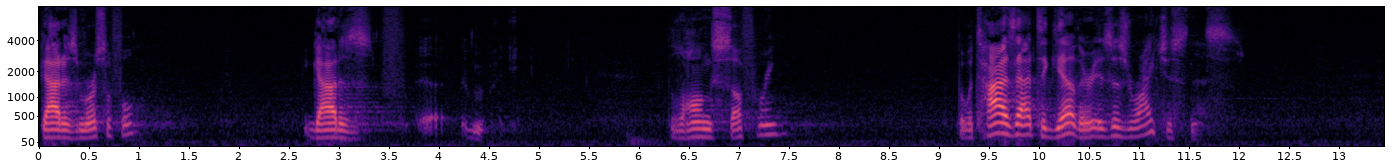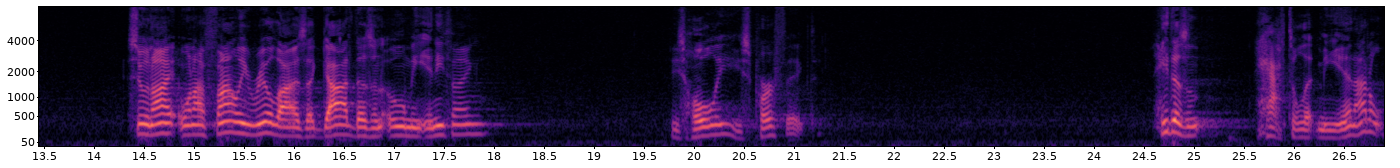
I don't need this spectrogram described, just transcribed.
God is merciful. God is long suffering. But what ties that together is his righteousness. See, when I, when I finally realized that God doesn't owe me anything, He's holy, He's perfect, He doesn't have to let me in. I don't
